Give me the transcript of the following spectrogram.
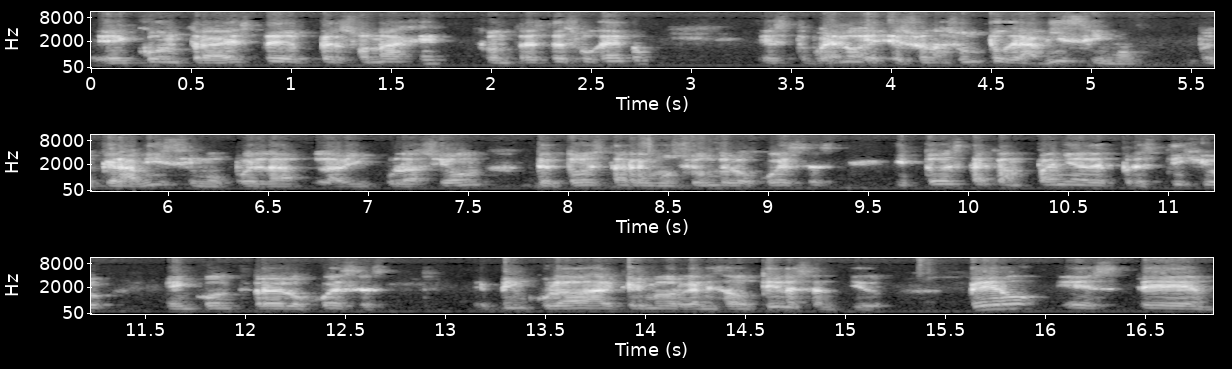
eh, contra este personaje, contra este sujeto, este, bueno, es un asunto gravísimo, gravísimo, pues la, la, vinculación de toda esta remoción de los jueces y toda esta campaña de prestigio en contra de los jueces eh, vinculadas al crimen organizado tiene sentido. Pero, este,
